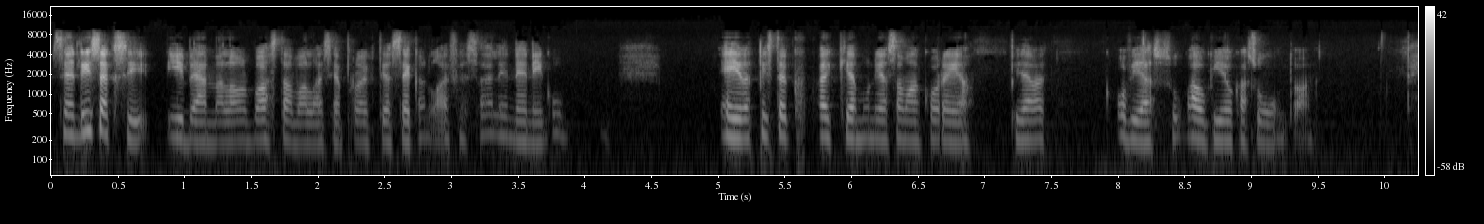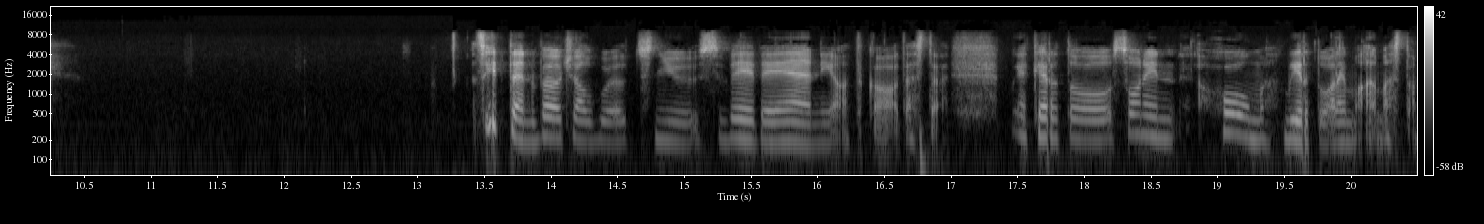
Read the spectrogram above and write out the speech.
Sen lisäksi IBMllä on vastaavanlaisia projekteja Second Lifeissa, eli ne niin kuin, eivät pistä kaikkia munia samaan koriin ja pitävät ovia auki joka suuntaan. Sitten Virtual Worlds News, VVN, jatkaa tästä ja kertoo Sonin Home-virtuaalimaailmasta,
